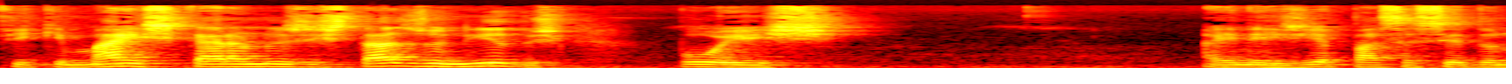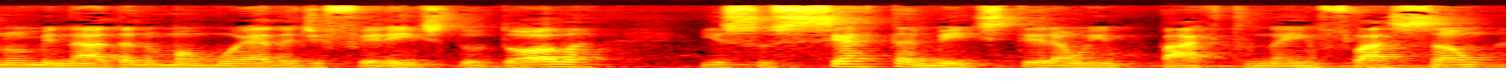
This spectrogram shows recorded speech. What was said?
fique mais cara nos Estados Unidos, pois a energia passa a ser denominada numa moeda diferente do dólar isso certamente terá um impacto na inflação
